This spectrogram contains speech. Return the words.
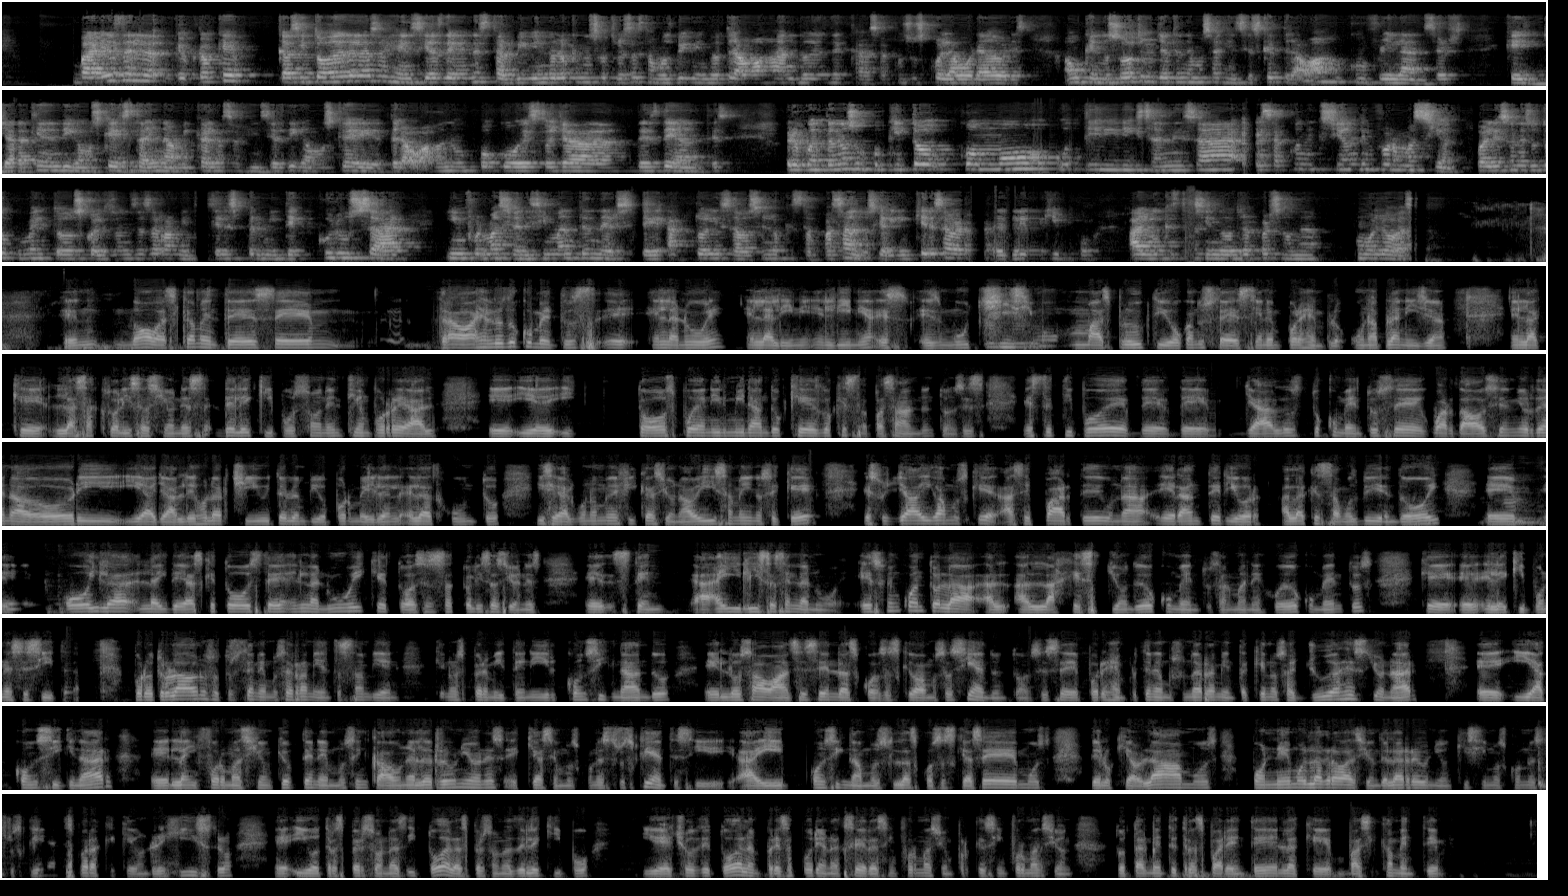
varias de las, yo creo que casi todas de las agencias deben estar viviendo lo que nosotros estamos viviendo, trabajando desde casa con sus colaboradores, aunque nosotros ya tenemos agencias que trabajan con freelancers, que ya tienen, digamos que esta dinámica, las agencias, digamos que trabajan un poco esto ya desde antes pero cuéntanos un poquito cómo utilizan esa, esa conexión de información, cuáles son esos documentos, cuáles son esas herramientas que les permite cruzar informaciones y mantenerse actualizados en lo que está pasando. Si alguien quiere saber del equipo algo que está haciendo otra persona, ¿cómo lo hace? no, básicamente es em, trabajen los documentos eh, en la nube, en la línea, en línea, es, es muchísimo más productivo cuando ustedes tienen, por ejemplo, una planilla en la que las actualizaciones del equipo son en tiempo real eh, y, y, todos pueden ir mirando qué es lo que está pasando. Entonces, este tipo de, de, ya los documentos eh, guardados en mi ordenador y, allá le dejo el archivo y te lo envío por mail el, el, adjunto y si hay alguna modificación avísame y no sé qué. Eso ya digamos que hace parte de una era anterior a la que estamos viviendo hoy. Eh, eh, hoy la, la, idea es que todo esté en la nube y que todas esas actualizaciones estén ahí listas en la nube. Eso en cuanto a la, a, la, gestión de documentos, al manejo de documentos que el equipo necesita. Por otro lado, nosotros tenemos herramientas también que nos permiten ir con consignando eh, los avances en las cosas que vamos haciendo. Entonces, eh, por ejemplo, tenemos una herramienta que nos ayuda a gestionar eh, y a consignar la información que obtenemos en cada una de las reuniones que hacemos con nuestros clientes. Y ahí consignamos las cosas que hacemos, de lo que hablamos, ponemos la grabación de la reunión que hicimos con nuestros clientes para que quede un registro y otras personas y todas las personas del equipo y de hecho de toda la empresa podrían acceder a esa información porque es información totalmente transparente en la que básicamente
